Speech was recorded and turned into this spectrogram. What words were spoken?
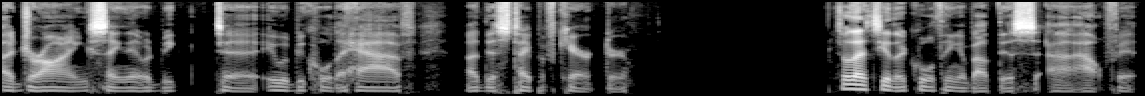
a drawing saying that it would be to it would be cool to have uh, this type of character. So that's the other cool thing about this uh, outfit.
